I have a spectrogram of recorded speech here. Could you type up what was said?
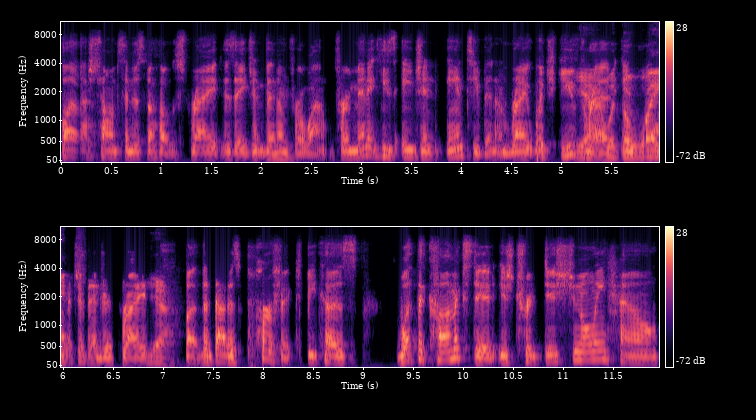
Flash Thompson is the host, right? Is Agent Venom Mhm. for a while. For a minute, he's Agent Anti Venom, right? Which you've Yeah, read with the white- Avengers, right? yeah. but but that is perfect because what the comics did is traditionally how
